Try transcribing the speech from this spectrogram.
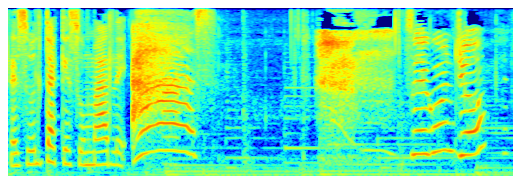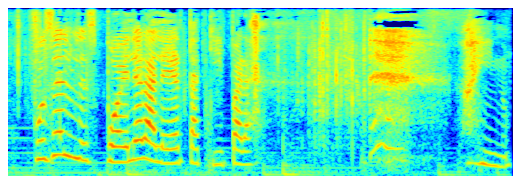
resulta que su madre. ¡Ah! Según yo, Puse el spoiler alerta aquí para... Ay, no.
